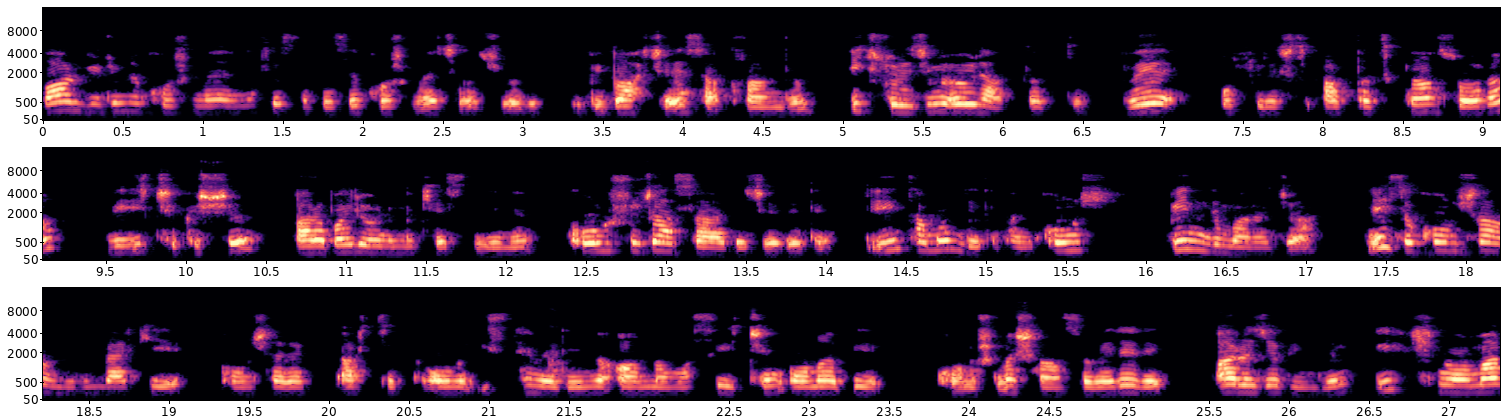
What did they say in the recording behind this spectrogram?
var gücümle koşmaya, nefes nefese koşmaya çalışıyordum. Bir bahçeye saklandım. İlk sürecimi öyle atlattım. Ve o süreçti atlattıktan sonra bir iş çıkışı arabayla önümü kesti yine. Konuşacağız sadece dedi. İyi tamam dedim hani konuş. Bindim araca. Neyse konuşalım dedim. Belki konuşarak artık onu istemediğini anlaması için ona bir konuşma şansı vererek araca bindim. İlk normal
